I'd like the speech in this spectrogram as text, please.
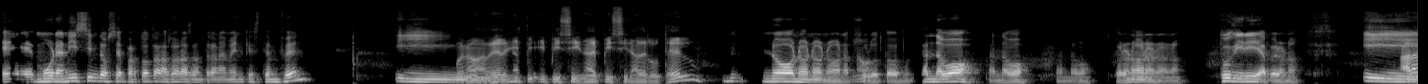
Eh, moreníssim deu ser per totes les hores d'entrenament que estem fent. I... Bueno, a veure, i, i piscina, eh? Piscina de l'hotel? No, no, no, no, en absolut. Tant de bo, tant de bo, tant de bo. Però no, no, no, no. T'ho diria, però no. I Ara,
